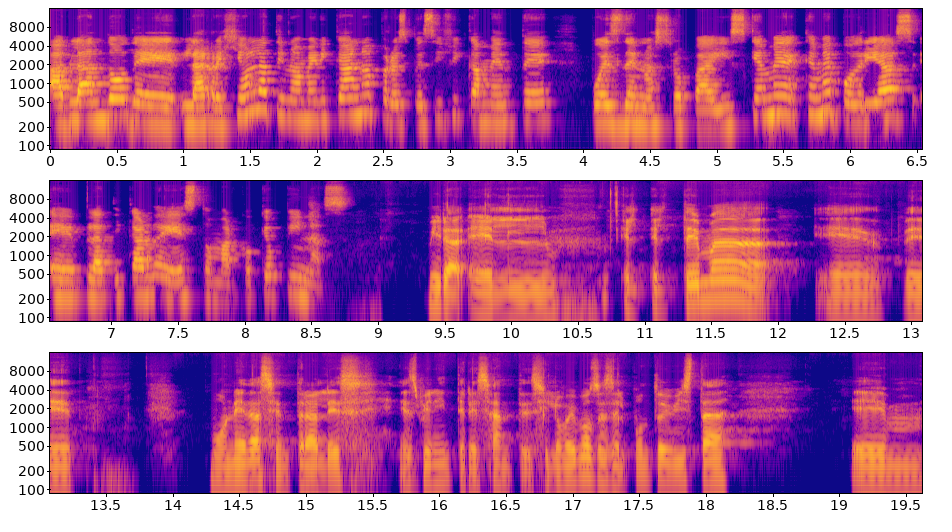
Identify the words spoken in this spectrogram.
Hablando de la región latinoamericana, pero específicamente pues de nuestro país. ¿Qué me, qué me podrías eh, platicar de esto, Marco? ¿Qué opinas? Mira, el, tema eh, de monedas centrales es bien interesante. Si lo vemos desde el punto de vista, em,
